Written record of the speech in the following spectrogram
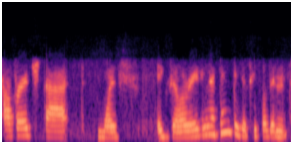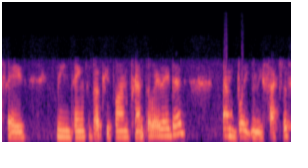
coverage that was exhilarating, I think, because people didn't say mean things about people in print the way they did, and blatantly sexist.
